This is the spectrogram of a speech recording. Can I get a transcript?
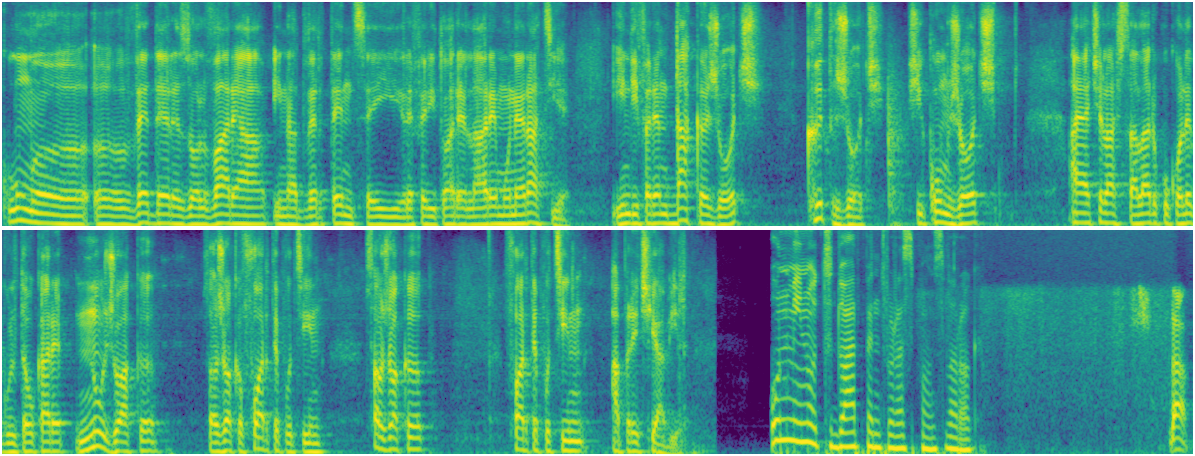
cum uh, uh, vede rezolvarea inadvertenței referitoare la remunerație. Indiferent dacă joci, cât joci și cum joci, ai același salariu cu colegul tău care nu joacă sau joacă foarte puțin sau joacă foarte puțin apreciabil. Un minut doar pentru răspuns, vă rog. Da,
